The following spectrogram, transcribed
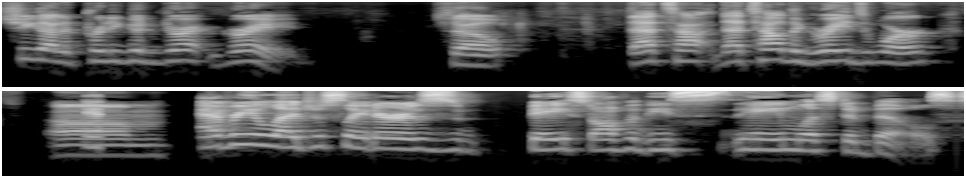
she got a pretty good grade. So that's how that's how the grades work. Um, every legislator is based off of these same list of bills.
